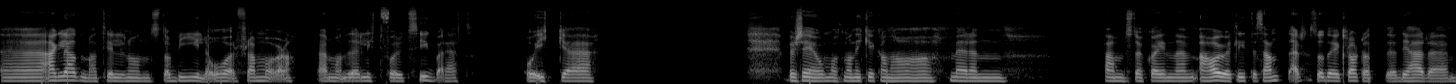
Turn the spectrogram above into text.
Eh, jeg gleder meg til noen stabile år fremover, da, der man, det er litt forutsigbarhet, og ikke beskjed om at man ikke kan ha mer enn fem stykker inne. Jeg har jo et lite senter, så det er klart at de her eh,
